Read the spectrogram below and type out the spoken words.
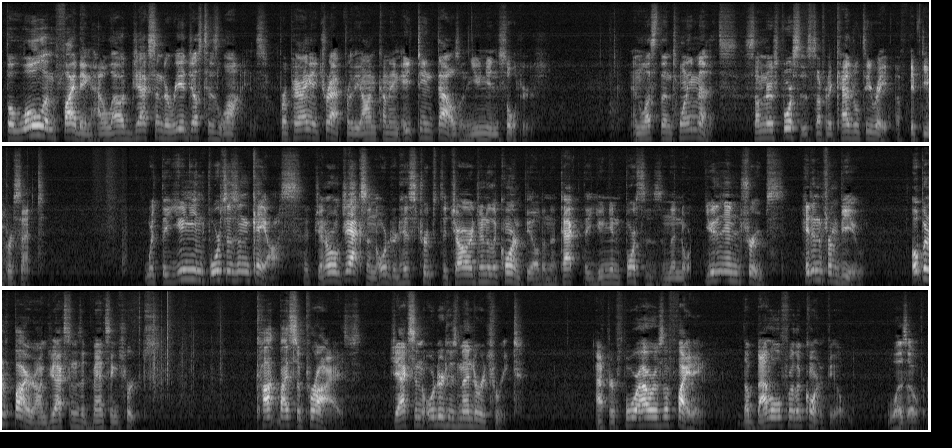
The lull in fighting had allowed Jackson to readjust his lines, preparing a trap for the oncoming 18,000 Union soldiers. In less than 20 minutes, Sumner's forces suffered a casualty rate of 50%. With the Union forces in chaos, General Jackson ordered his troops to charge into the cornfield and attack the Union forces in the north. Union troops, hidden from view, opened fire on Jackson's advancing troops. Caught by surprise, Jackson ordered his men to retreat. After four hours of fighting, the battle for the cornfield was over.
